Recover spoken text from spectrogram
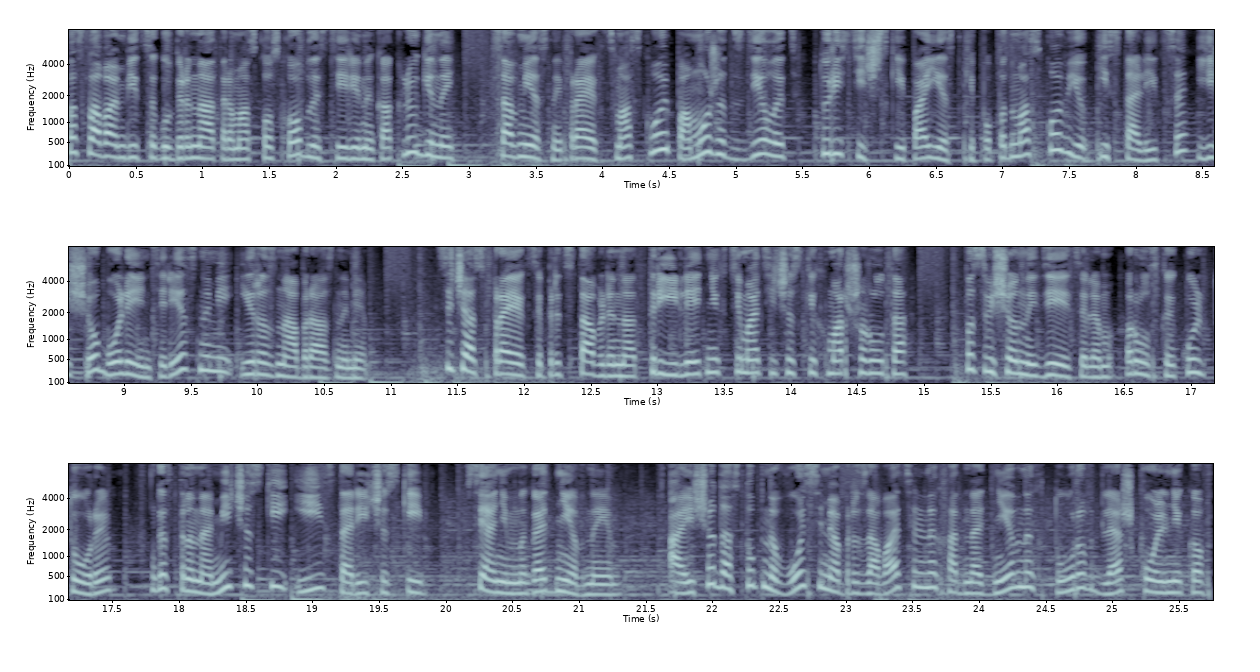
По словам вице-губернатора Московской области Ирины Коклюгиной, совместный проект с Москвой поможет сделать туристические поездки по Подмосковью и столице еще более интересными и разнообразными. Сейчас в проекте представлено три летних тематических маршрута, посвященные деятелям русской культуры, гастрономический и исторический. Все они многодневные. А еще доступно 8 образовательных однодневных туров для школьников.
